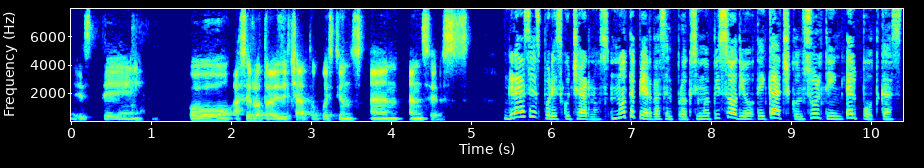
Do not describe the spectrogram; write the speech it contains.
este, o hacerlo a través del chat o questions and answers. Gracias por escucharnos. No te pierdas el próximo episodio de Catch Consulting, el podcast.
